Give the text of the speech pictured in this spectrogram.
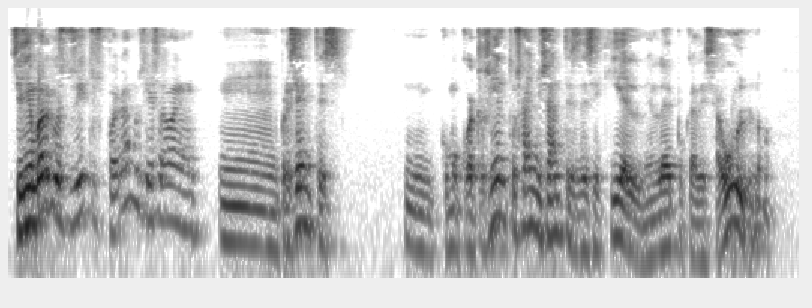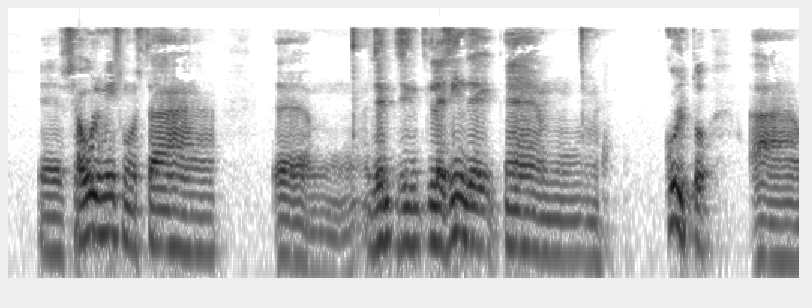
Sin embargo, estos ritos paganos ya estaban mm, presentes mm, como 400 años antes de Ezequiel, en la época de Saúl, ¿no? Eh, Saúl mismo está eh, les rinde eh, culto a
